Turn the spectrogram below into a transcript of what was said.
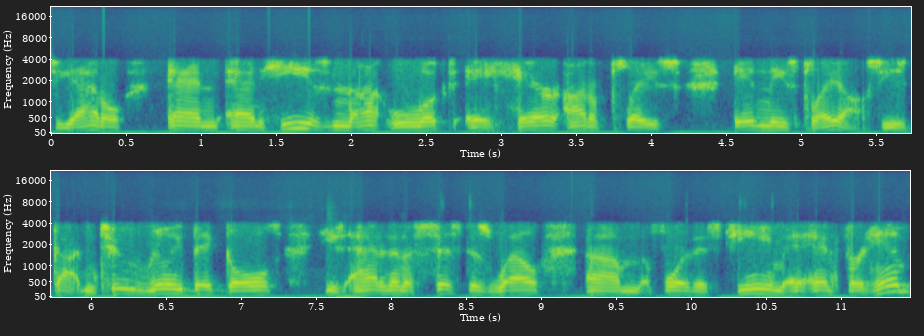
Seattle, and and he has not looked a hair out of place in these playoffs. He's gotten two really big goals. He's added an assist as well um, for this team, and for him,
